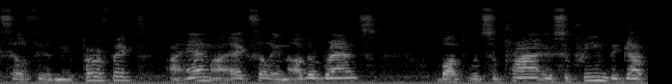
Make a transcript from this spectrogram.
XL fitted me perfect. I am a XL in other brands but with Supreme, Supreme they got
